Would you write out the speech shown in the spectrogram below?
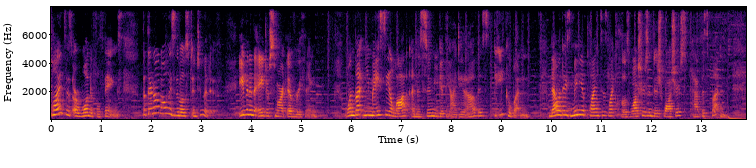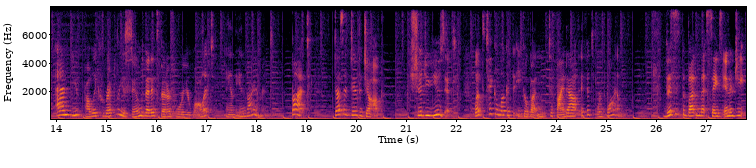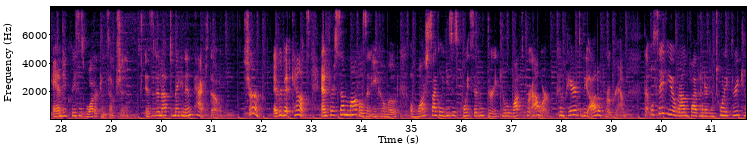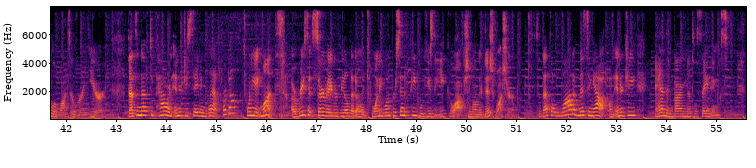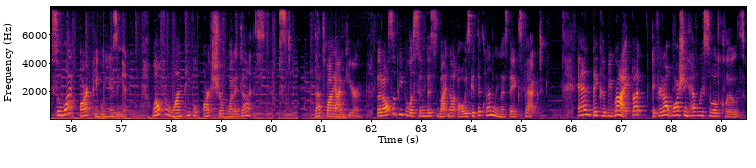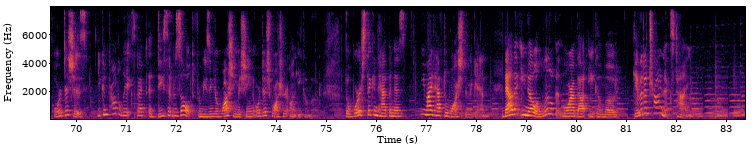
Appliances are wonderful things, but they're not always the most intuitive, even in the age of smart everything. One button you may see a lot and assume you get the idea of is the Eco button. Nowadays, many appliances like clothes washers and dishwashers have this button, and you've probably correctly assumed that it's better for your wallet and the environment. But does it do the job? Should you use it? Let's take a look at the Eco button to find out if it's worthwhile. This is the button that saves energy and decreases water consumption. Is it enough to make an impact though? Sure, every bit counts, and for some models in Eco mode, a wash cycle uses 0.73 kilowatts per hour, compared to the auto program, that will save you around 523 kilowatts over a year. That's enough to power an energy-saving lamp for about 28 months. A recent survey revealed that only 21% of people use the Eco option on their dishwasher. So that's a lot of missing out on energy and environmental savings. So why aren't people using it? Well, for one, people aren't sure what it does. Psst, that's why I'm here. But also people assume this might not always get the cleanliness they expect. And they could be right, but if you're not washing heavily soiled clothes or dishes, you can probably expect a decent result from using your washing machine or dishwasher on Eco Mode. The worst that can happen is you might have to wash them again. Now that you know a little bit more about Eco Mode, give it a try next time.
